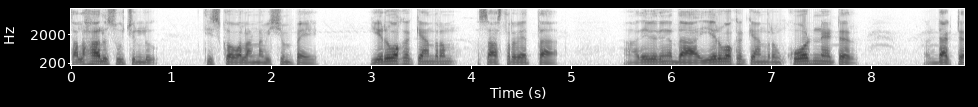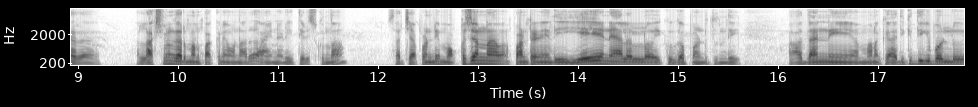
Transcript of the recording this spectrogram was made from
సలహాలు సూచనలు తీసుకోవాలన్న విషయంపై ఏరువాక కేంద్రం శాస్త్రవేత్త అదేవిధంగా దా ఏరువాక కేంద్రం కోఆర్డినేటర్ డాక్టర్ లక్ష్మణ్ గారు మన పక్కనే ఉన్నారు. ఆయన అడిగి తెలుసుకుందాం. సార్ చెప్పండి. మొక్కజొన్న పంట అనేది ఏ ఏ నేలల్లో ఎక్కువగా పండుతుంది? ఆ, దాన్ని మనకు అధిక దిగుబడులు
